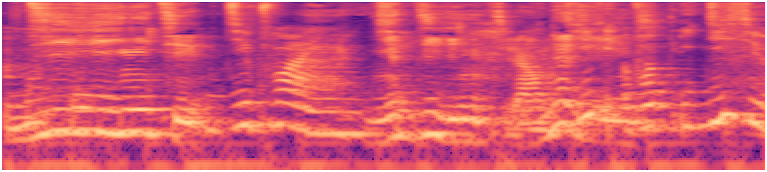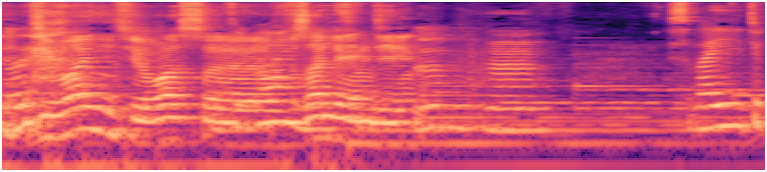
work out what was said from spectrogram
Ну, Divinity. Divinity. Нет Divinity, а у меня Divinity. Вот идите вы. Divinity у вас э, Divinity. в Заляндии. Мгм. Свои эти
